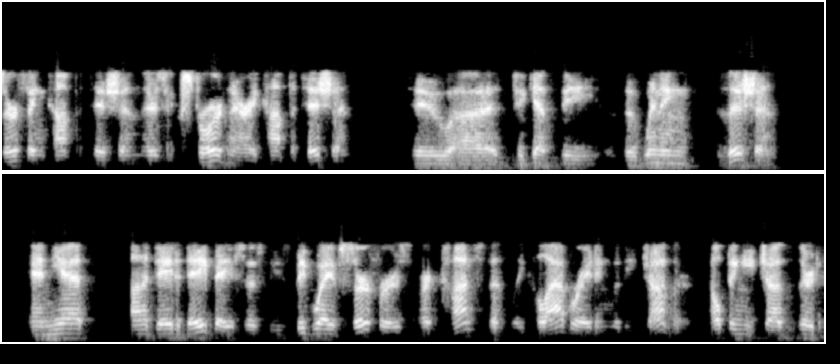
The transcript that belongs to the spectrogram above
surfing competition, there's extraordinary competition to uh, to get the the winning position, and yet on a day to day basis, these big wave surfers are constantly collaborating with each other helping each other to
